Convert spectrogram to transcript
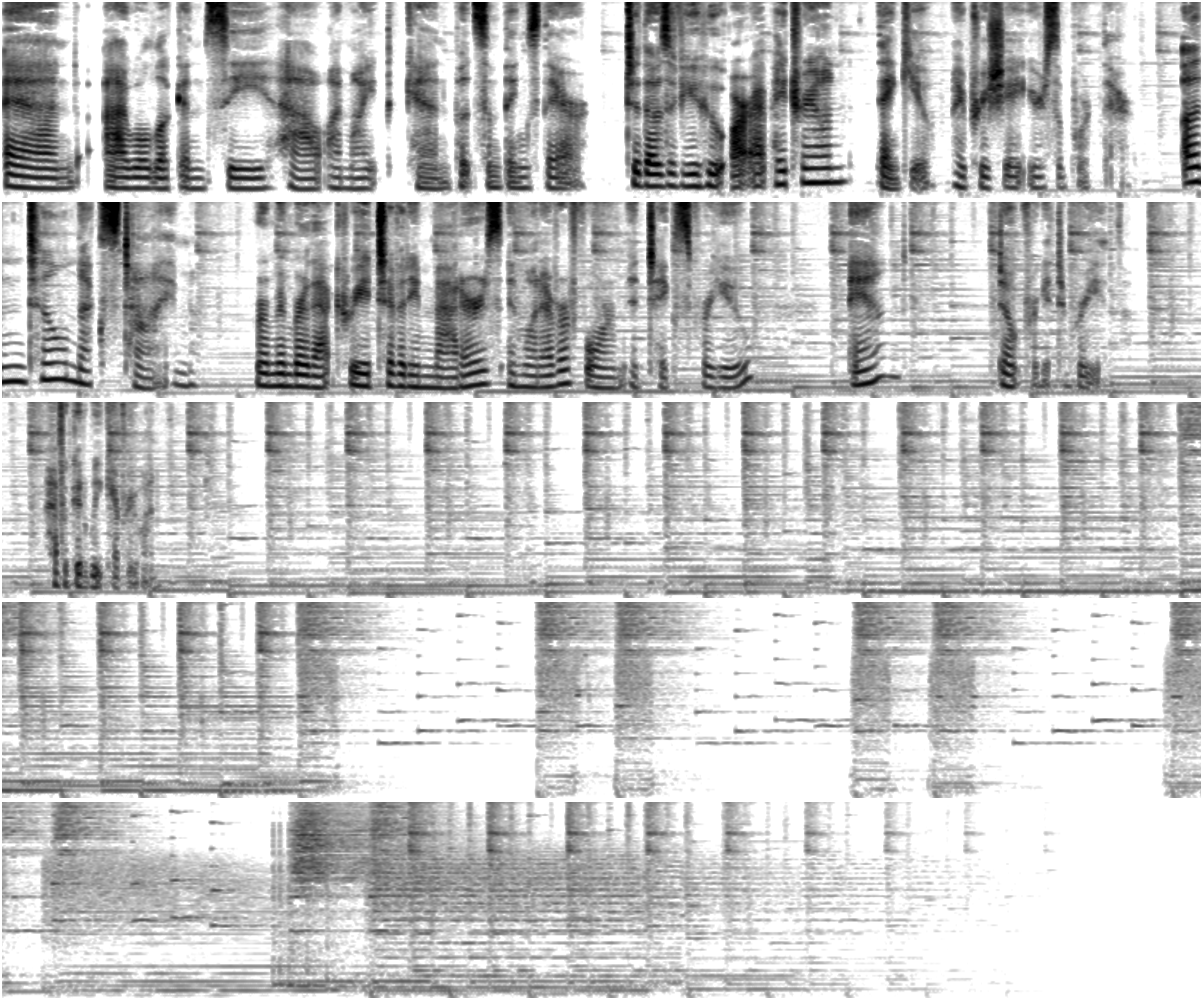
and I will look and see how I might can put some things there. To those of you who are at Patreon, thank you. I appreciate your support there. Until next time, remember that creativity matters in whatever form it takes for you, and don't forget to breathe. Have a good week, everyone.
